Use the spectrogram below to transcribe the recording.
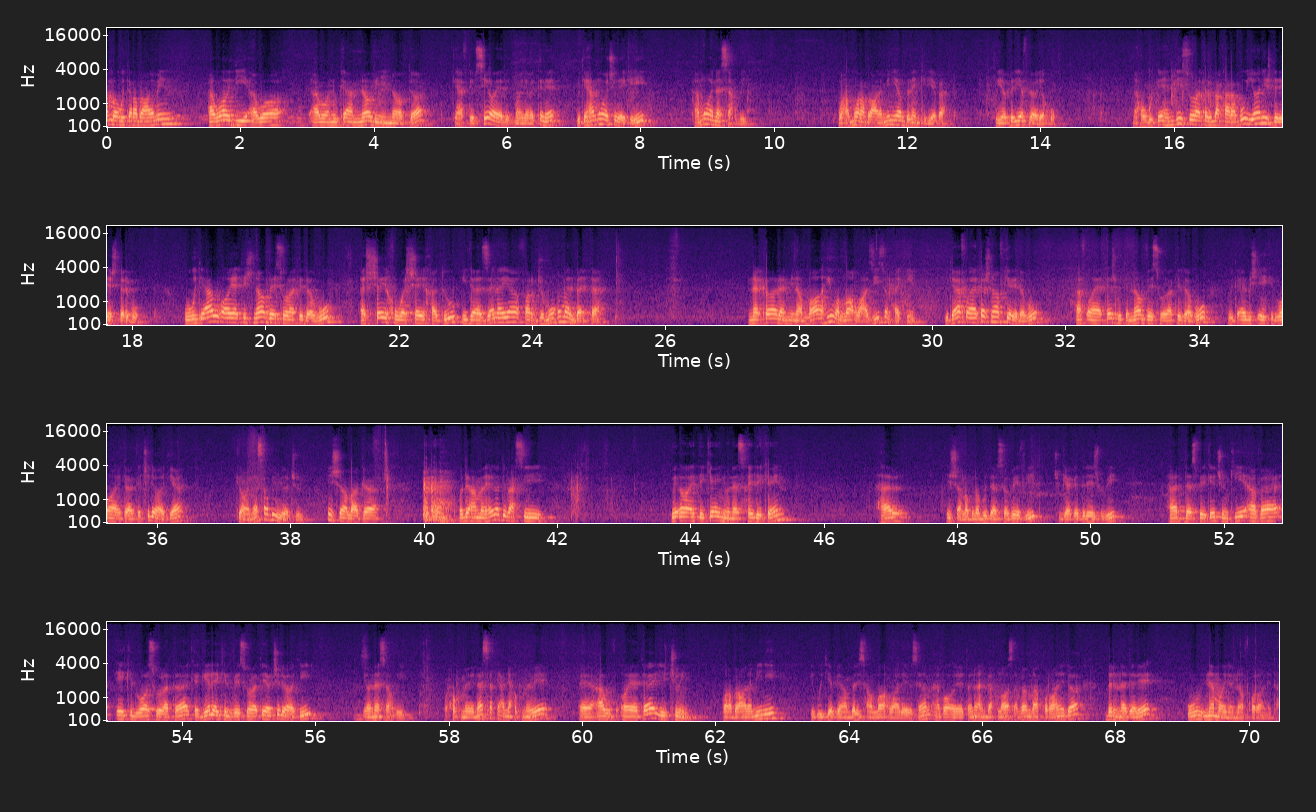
أما قلت رب العالمين أوادي أوا أوا نكام نابين الناف دا كهفته بسي آيات ماينة وتنه قلت همو أشريكي همو نسخ بي وهمو رب العالمين يا بلن كريا با ويا بريا فلالي خو. نحو قلت هندي سورة البقرة بو يانيش دريشتر بو. وقلت أو آياتش في سورة دابو الشيخ والشيخة إذا زنيا فرجموهما البتة. نكالا من الله والله عزيز حكيم. قلت اف آياتش ناف كري دابو اف آياتش قلت ناف في سورة دابو قلت ابش ايك الوايتا كتشلي آياتيا كان نسخ بيبيا شوي إن شاء الله ك ودي عمل هلا دي بحسي وآياتي كين ونسخي دي كين هر إن شاء الله بلا بود درس بيت بيت چونك اگه دريش ببيت. هر دست بيكي چونكي اوه ايك الوا صورتا كجل ايك الوي صورتا چلي هاتي؟ يا نسخ. بي. وحكم نسخ يعني حكم أو آياتا يتشوين. ورب العالمين يقول يا پیغمبر صلى الله عليه وسلم اوه آياتنا هند خلاص اوه ما قرآن دا برندره ونماين الناف قرآن دا.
